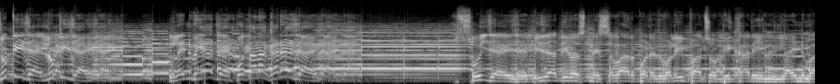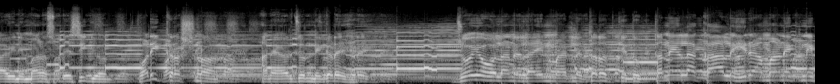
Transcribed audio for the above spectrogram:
છૂટી જાય, લૂટી જાય. લઈને વયા જાય, પોતાના ઘરે જાય. સુઈ જાય છે. બીજા દિવસની સવાર પડે તો વળી પાછો ભિખારીની લાઈનમાં આવીને માણસ બેસી ગયો. વળી કૃષ્ણ અને અર્જુન નીકળે છે. જોયો ઓલાને લાઈનમાં એટલે તરત કીધું તને એલા કાલ હીરા માણેકની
